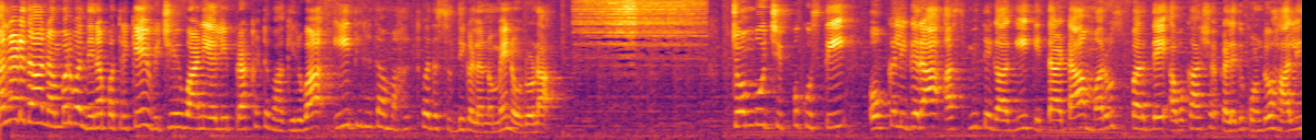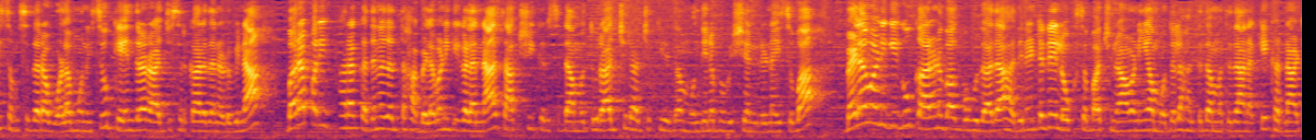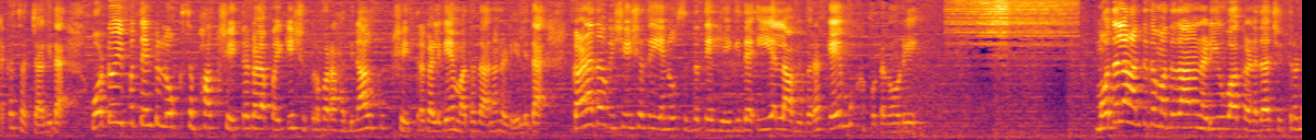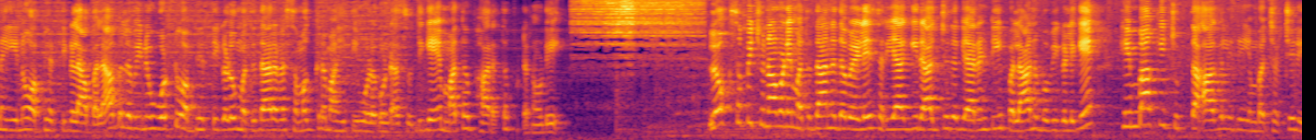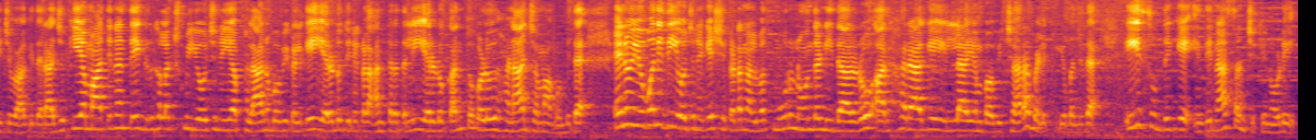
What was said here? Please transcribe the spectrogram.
ರಾಜ್ಯದ number one ದಿನಪತ್ರಿಕೆ ವಿಜಯವಾಣಿಯಲ್ಲಿ ಪ್ರಕಟವಾಗಿರುವ ಈ ದಿನದ ಮಹತ್ವದ ಸುದ್ದಿಗಳನ್ನೊಮ್ಮೆ ನೋಡೋಣ. ಚೊಂಬು, ಚಿಪ್ಪು ಕುಸ್ತಿ, ಒಕ್ಕಲಿಗರ ಅಸ್ಮಿತೆಗಾಗಿ ಕಿತ್ತಾಟ, ಮರು ಸ್ಪರ್ಧೆ ಅವಕಾಶ ಕಳೆದುಕೊಂಡು ಹಾಲಿ ಸಂಸದರ ಒಳಮುನಿಸು ಕೇಂದ್ರ, ರಾಜ್ಯ ಸರ್ಕಾರದ ನಡುವಿನ ಬರ ಪರಿಹಾರ ಕದನದಂತಹ ಬೆಳವಣಿಗೆಗಳನ್ನ ಸಾಕ್ಷೀಕರಿಸಿದ ಮತ್ತು ರಾಜ್ಯ ರಾಜಕೀಯದ ಮುಂದಿನ ಭವಿಷ್ಯ ನಿರ್ಣಯಿಸುವ ಬೆಳವಣಿಗೆಗೂ ಕಾರಣವಾಗಬಹುದಾದ ಹದಿನೆಂಟನೇ ಲೋಕಸಭಾ ಚುನಾವಣೆಯ ಮೊದಲ ಹಂತದ ಮತದಾನಕ್ಕೆ ಕರ್ನಾಟಕ ಸಜ್ಜಾಗಿದೆ. ಒಟ್ಟು ಇಪ್ಪತ್ತೆಂಟು ಲೋಕಸಭಾ ಕ್ಷೇತ್ರಗಳ ಪೈಕಿ ಶುಕ್ರವಾರ ಹದಿನಾಲ್ಕು ಕ್ಷೇತ್ರಗಳಿಗೆ ಮತದಾನ ನಡೆಯಲಿದೆ. ಕಣದ ವಿಶೇಷತೆ ಏನು ಸಿದ್ಧತೆ ಹೇಗಿದೆ ಈ ಎಲ್ಲಾ ವಿವರಕ್ಕೆ ಮುಖಪುಟ ನೋಡಿ. ಮೊದಲ ಹಂತದ ಮತದಾನ ನಡೆಯುವ ಕಣದ ಚಿತ್ರಣ ಏನು? ಅಭ್ಯರ್ಥಿಗಳ ಬಲಾಬಲವೇನು? ಒಟ್ಟು ಅಭ್ಯರ್ಥಿಗಳು ಮತದಾರರ ಸಮಗ್ರ ಮಾಹಿತಿ ಒಳಗೊಂಡ ಸುದ್ದಿಗೆ ಮತಭಾರತ ಪುಟ ನೋಡಿ. ಲೋಕಸಭೆ ಚುನಾವಣೆ ಮತದಾನದ ವೇಳೆ ಸರಿಯಾಗಿ ರಾಜ್ಯದ ಗ್ಯಾರಂಟಿ ಫಲಾನುಭವಿಗಳಿಗೆ ಹಿಂಬಾಕಿ ಚುಕ್ತ ಆಗಲಿದೆ ಎಂಬ ಚರ್ಚೆ ನಿಜವಾಗಿದೆ. ರಾಜಕೀಯ ಮಾತಿನಂತೆ ಗೃಹಲಕ್ಷ್ಮಿ ಯೋಜನೆಯ ಫಲಾನುಭವಿಗಳಿಗೆ ಎರಡು ದಿನಗಳ ಅಂತರದಲ್ಲಿ ಎರಡು ಕಂತುಗಳು ಹಣ ಜಮಾಗೊಂಡಿದೆ. ಇನ್ನು ಯುವ ನಿಧಿ ಯೋಜನೆಗೆ ಶೇಕಡ ನಲವತ್ಮೂರು ನೋಂದಣಿದಾರರು ಅರ್ಹರಾಗೇ ಇಲ್ಲ ಎಂಬ ವಿಚಾರ ಬೆಳಕಿಗೆ ಬಂದಿದೆ. ಈ ಸುದ್ದಿಗೆ ಇಂದಿನ ಸಂಚಿಕೆ ನೋಡಿ.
